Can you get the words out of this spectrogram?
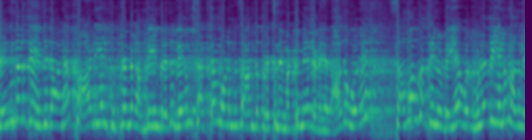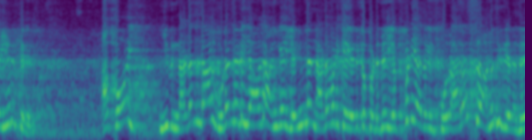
பெண்களுக்கு எதிரான பாலியல் குற்றங்கள் அப்படின்றது வெறும் சட்டம் ஒழுங்கு சார்ந்த பிரச்சனை மட்டுமே கிடையாது. அது ஒரு சமூகத்தினுடைய ஒரு உளவியலும் அதுல இருக்கு. அப்போ இது நடந்தால் உடனடியாக அங்கே என்ன நடவடிக்கை எடுக்கப்படுது? எப்படி அதை ஒரு அரசு அணுகுகிறது?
